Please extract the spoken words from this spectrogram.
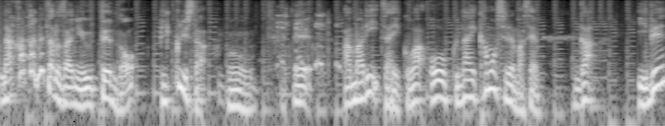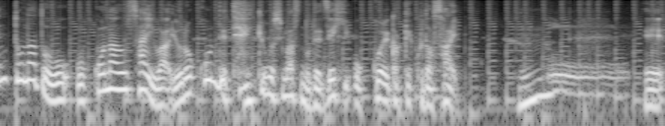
中田メタルさんに売ってんの？びっくりした、うん、えあまり在庫は多くないかもしれません。がイベントなどを行う際は喜んで提供しますのでぜひお声掛けください、うん。えー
